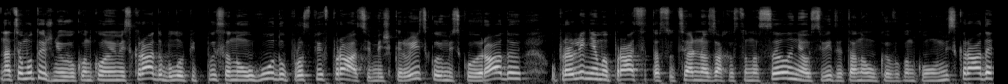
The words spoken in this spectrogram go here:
На цьому тижні у виконкомі міськради було підписано угоду про співпрацю між Криворізькою міською радою, управліннями праці та соціального захисту населення, освіти та науки виконкому міськради,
